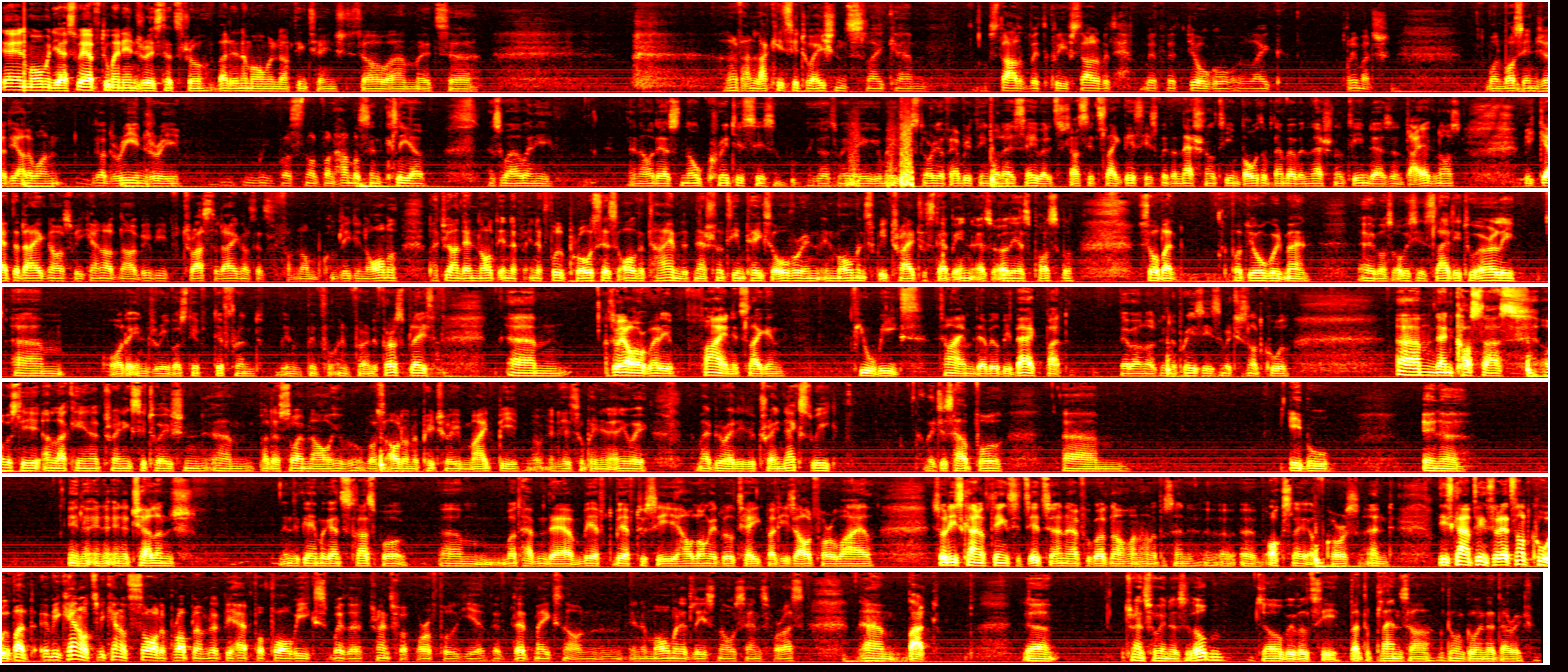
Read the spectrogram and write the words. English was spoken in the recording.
Yeah, in a moment, yes, we have too many injuries. That's true, but in a moment, nothing changed. So um, it's uh, a lot of unlucky situations. Like um, started with Queef, started with with with Diogo. Like pretty much, one was injured, the other one got re-injury. It Was not 100% clear as well when he you know there's no criticism because you make a story of everything what I say but it's just it's like this he's with the national team both of them are with the national team there's a diagnosis. We get the diagnosis we cannot now we, we trust the diagnosis that's completely normal but you are then not in the in the full process all the time. The national team takes over in, in moments we try to step in as early as possible. So but for Diogo man. Uh, it was obviously slightly too early um, or the injury was dif different in, in, in, the first place um, so they're already fine. It's like in a few weeks' time they will be back, but they were not in the preseason, which is not cool. Um, then Costas, obviously unlucky in a training situation, um, but I saw him now. He was out on the pitch, he might be, in his opinion anyway, might be ready to train next week, which is helpful. Um, Ibou in a in a, in a in a challenge in the game against Strasbourg. Um, what happened there? We have to, we have to see how long it will take. But he's out for a while, so these kind of things. It's it's and I forgot now 100 percent. Uh, uh, Oxley, of course, and these kind of things. So that's not cool. But we cannot we cannot solve the problem that we have for four weeks with a transfer for a full year. That that makes no in a moment at least no sense for us. Um, but the transfer window is open, so we will see. But the plans are don't go in that direction.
